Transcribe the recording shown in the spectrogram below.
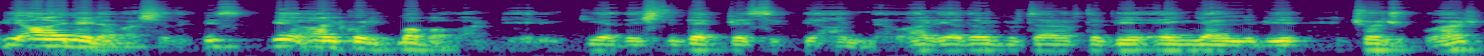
Bir aileyle başladık biz. Bir alkolik baba var diyelim ki ya da işte depresif bir anne var ya da öbür tarafta bir engelli bir çocuk var.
